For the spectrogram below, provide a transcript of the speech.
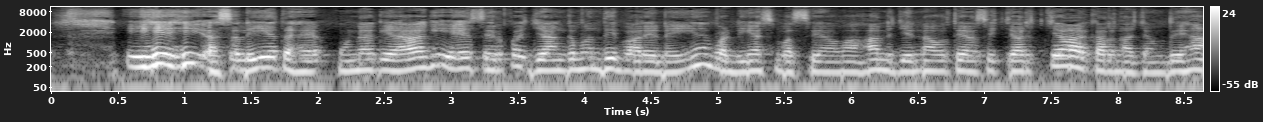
ਇਹ ਹੀ ਅਸਲੀਅਤ ਹੈ। ਉਹਨਾਂ ਕਿਹਾ ਕਿ ਇਹ ਸਿਰਫ ਜੰਗਬੰਦੀ ਬਾਰੇ ਨਹੀਂ ਹੈ, ਵੱਡੀਆਂ ਸਮੱਸਿਆਵਾਂ ਹਨ ਜਿਨ੍ਹਾਂ ਉਤੇ ਅਸੀਂ ਚਰਚਾ ਕਰਨਾ ਚਾਹੁੰਦੇ ਹਾਂ।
